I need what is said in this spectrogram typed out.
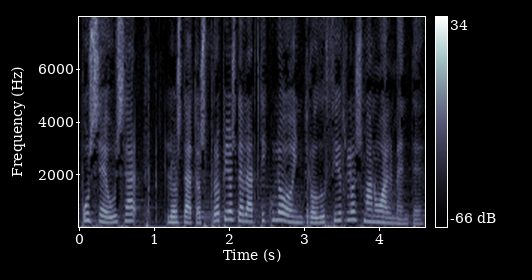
Puse usar los datos propios del artículo o introducirlos manualmente.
